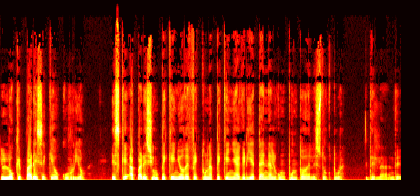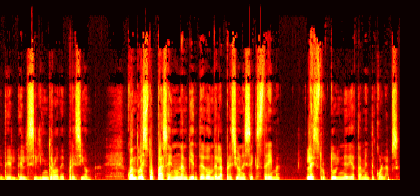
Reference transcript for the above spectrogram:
lo que parece que ocurrió es que apareció un pequeño defecto, una pequeña grieta en algún punto de la estructura del cilindro de presión. Cuando esto pasa en un ambiente donde la presión es extrema, la estructura inmediatamente colapsa.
